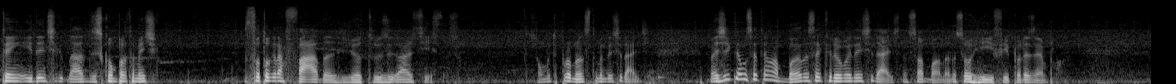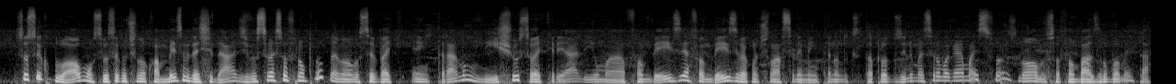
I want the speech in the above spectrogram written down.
têm identidades completamente fotografadas de outros artistas. São muito problemas também de identidade. Digamos que você tem uma banda, você criou uma identidade na sua banda, no seu riff, por exemplo. Se o segundo álbum, se você continua com a mesma identidade, você vai sofrer um problema. Você vai entrar num nicho, você vai criar ali uma fanbase, e a fanbase vai continuar se alimentando do que você está produzindo, mas você não vai ganhar mais fãs novos, sua fanbase não vai aumentar.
